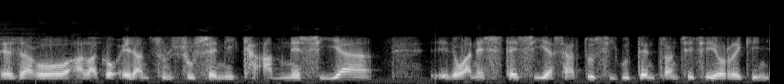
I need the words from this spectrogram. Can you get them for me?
ez dago alako erantzun zuzenik amnesia, edo anestesia sartu ziguten trantzizio horrekin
